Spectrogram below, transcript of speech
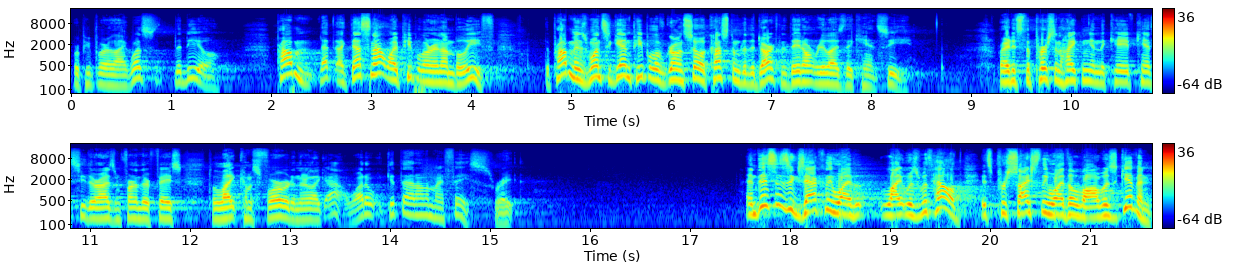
where people are like, what's the deal? Problem, that, like, that's not why people are in unbelief. The problem is, once again, people have grown so accustomed to the dark that they don't realize they can't see. Right? It's the person hiking in the cave, can't see their eyes in front of their face. The light comes forward, and they're like, ah, why do get that out of my face, right? And this is exactly why light was withheld. It's precisely why the law was given.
